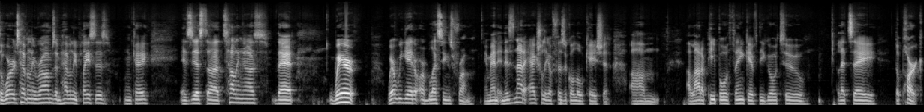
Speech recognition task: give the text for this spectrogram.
the words heavenly realms and heavenly places, okay, is just uh telling us that where where we get our blessings from. Amen. And it's not actually a physical location. Um a lot of people think if they go to let's say the park,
